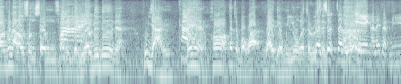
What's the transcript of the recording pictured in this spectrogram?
ตอนเวลาเราซนๆใช่ตอนเด็กๆเราดื้อๆเนี่ย ผู้ใหญ่ค่ะ แม่พ่อก็จะบอกว่าไว้เดี๋ยวมีลูกแล้วจะรู้เราสึกจะจะรู้าเองอะไรแบบนี้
